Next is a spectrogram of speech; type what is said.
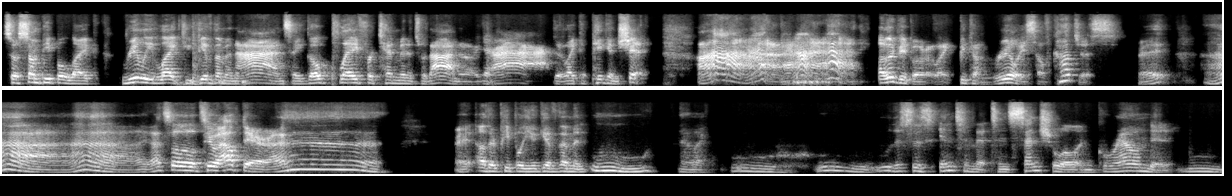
So some people like really liked you give them an ah and say, go play for 10 minutes with ah. And they're like, ah, they're like a pig in shit. Ah, ah, ah, ah. Other people are like become really self-conscious right? Ah, ah, that's a little too out there. Ah, right? Other people, you give them an ooh, they're like, ooh, ooh, this is intimate and sensual and grounded. Ooh,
